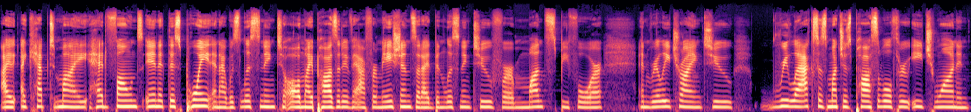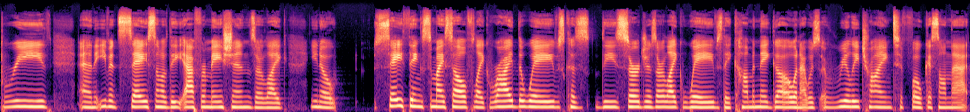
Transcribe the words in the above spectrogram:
I, I kept my headphones in at this point and I was listening to all my positive affirmations that I'd been listening to for months before and really trying to relax as much as possible through each one and breathe and even say some of the affirmations or like, you know, say things to myself like ride the waves because these surges are like waves. They come and they go and i was really trying to focus on that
